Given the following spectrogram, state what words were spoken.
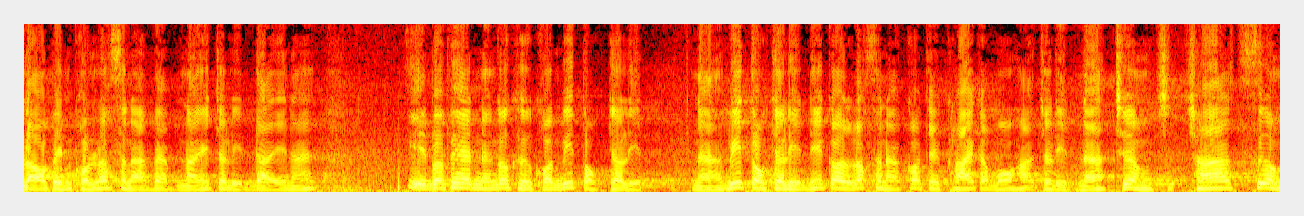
เราเป็นคนลักษณะแบบไหนจริตใดนะ อีกประเภทหนึ่งก็คือคนวิตกจริตนะวิตกจริตนี้ก็ลักษณะก็จะคล้ายกับโมหะจริตนะเชื่องช้าเสื่อง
